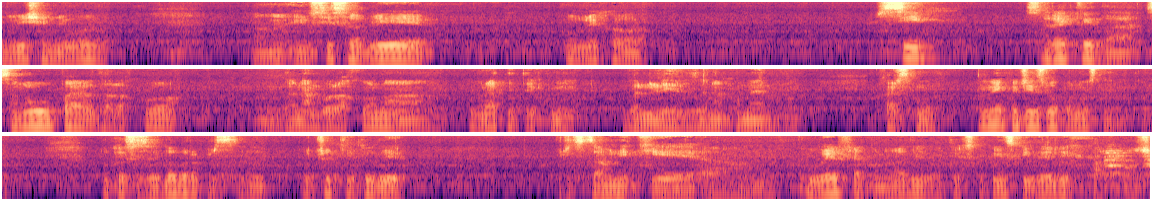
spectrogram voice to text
na višjem nivoju. In vsi so bili, bom rekel, vsi so rekli, da samo upajo, da, lahko, da nam bo lahko na povratni tekmi vrnili z enako merno. Kar smo na nek način zelo ponosni na to. Tukaj so se dobro počutili tudi predstavniki um, UEFA, ponovadi v teh skupinskih delih, pač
